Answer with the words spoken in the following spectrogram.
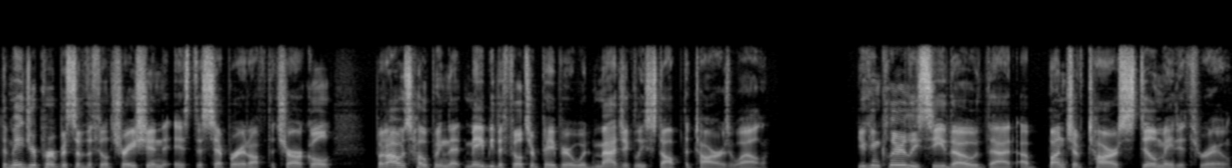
The major purpose of the filtration is to separate off the charcoal, but I was hoping that maybe the filter paper would magically stop the tar as well. You can clearly see though that a bunch of tar still made it through.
